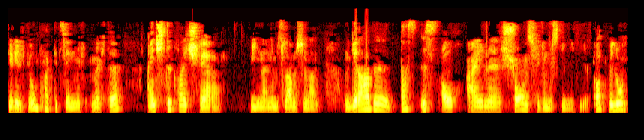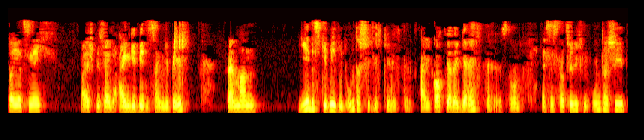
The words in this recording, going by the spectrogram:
die Religion praktizieren möchte, ein Stück weit schwerer, wie in einem islamischen Land. Und gerade das ist auch eine Chance für die Muslime hier. Gott belohnt da jetzt nicht Beispielsweise ein Gebet ist ein Gebet. Wenn man jedes Gebet wird unterschiedlich gerichtet, weil Gott ja der Gerechte ist. Und es ist natürlich ein Unterschied,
